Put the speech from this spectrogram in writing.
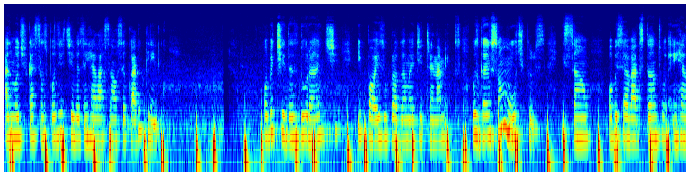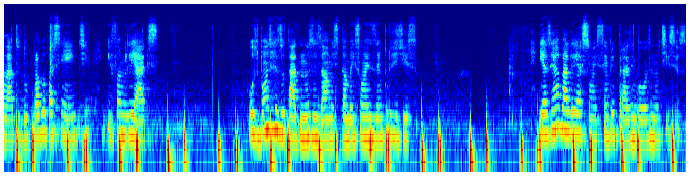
as modificações positivas em relação ao seu quadro clínico, obtidas durante e pós o programa de treinamentos. Os ganhos são múltiplos e são observados tanto em relatos do próprio paciente e familiares. Os bons resultados nos exames também são exemplos disso. E as reavaliações sempre trazem boas notícias.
